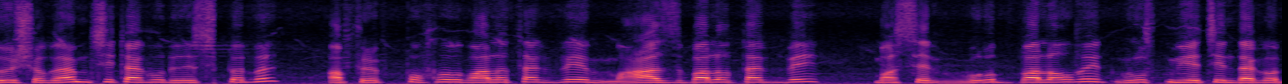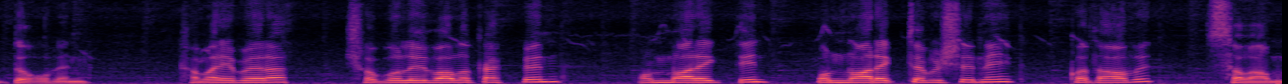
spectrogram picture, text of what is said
দুইশো গ্রাম চিটাগুড় ইউজ করবে আপনার পুকুর ভালো থাকবে মাছ ভালো থাকবে। মাছের গ্রুপ ভালো হবে গ্রুপ নিয়ে চিন্তা করতে হবেন খামারি বেড়া সকলেই ভালো থাকবেন। অন্য আরেকদিন, অন্য আরেকটা বিষয় নিয়ে কথা হবে। সালাম।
